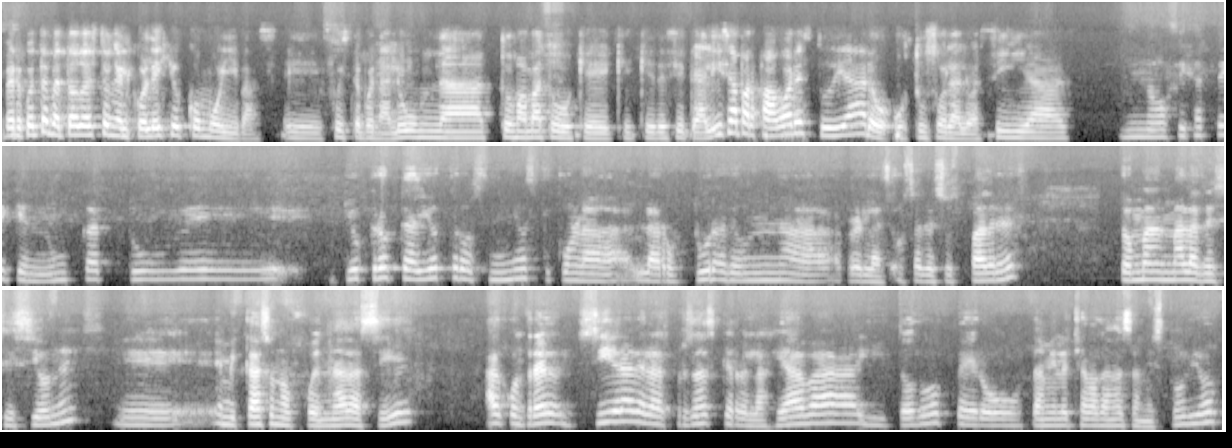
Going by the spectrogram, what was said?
Pero cuéntame todo esto en el colegio, ¿cómo ibas? Eh, ¿Fuiste buena alumna? ¿Tu mamá tuvo que, decirte, Alicia, por favor, estudiar o, tú sola lo hacías? No, fíjate que nunca tuve, yo creo que hay otros niños que con la, ruptura de una relación, o sea, de sus padres, toman malas decisiones. Eh, en mi caso no fue nada así. Al contrario, sí era de las personas que relajeaba y todo, pero también le echaba ganas a mi estudio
